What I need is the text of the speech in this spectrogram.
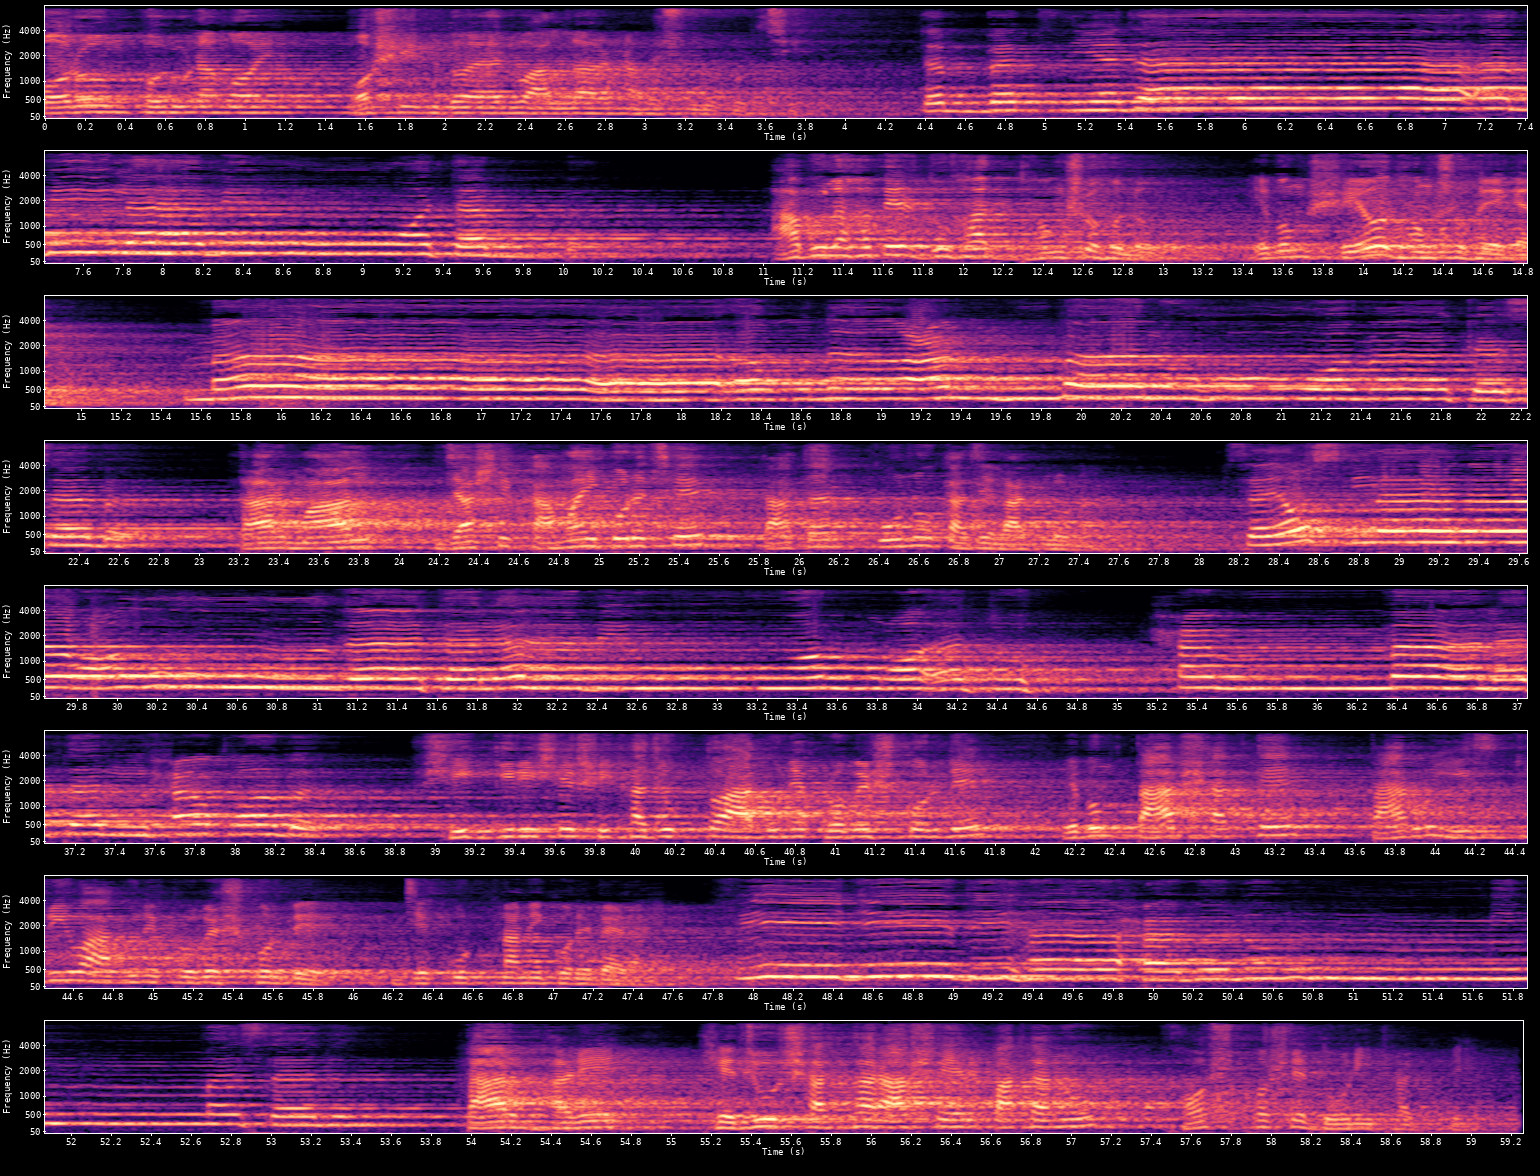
পরম করুণাময় অসীম দয়ালু আল্লাহর নামে শুরু করছি تبت يدا أبي لهب وتب আবুল আহাবের দুহাত ধ্বংস হল এবং সেও ধ্বংস হয়ে গেল ما أغنى عنه ماله وما كسب তার মাল যা সে কামাই করেছে তা তার কোনো কাজে লাগলো না سيصلى শিগগিরই সে শিখাযুক্ত আগুনে প্রবেশ করবে এবং তার সাথে তার ওই স্ত্রীও আগুনে প্রবেশ করবে যে কুটনামি করে বেড়ায়। তার ঘাড়ে খেজুর শাখার আশের পাকানো খসখসে দড়ি থাকবে।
